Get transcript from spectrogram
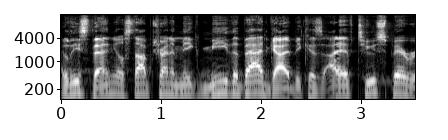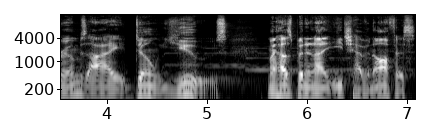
At least then you'll stop trying to make me the bad guy because I have two spare rooms I don't use. My husband and I each have an office.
